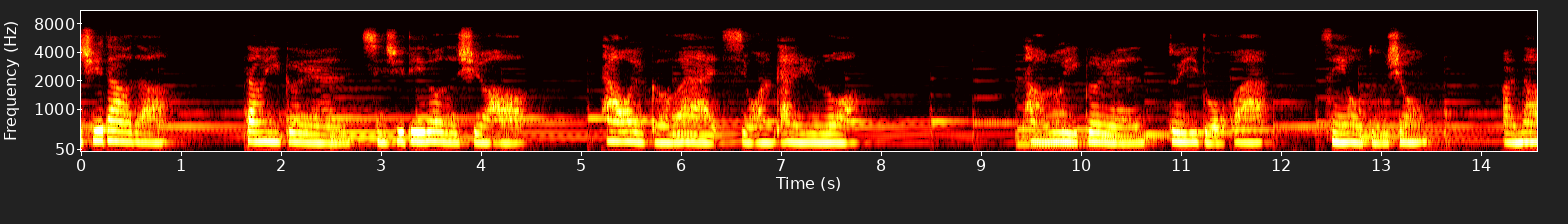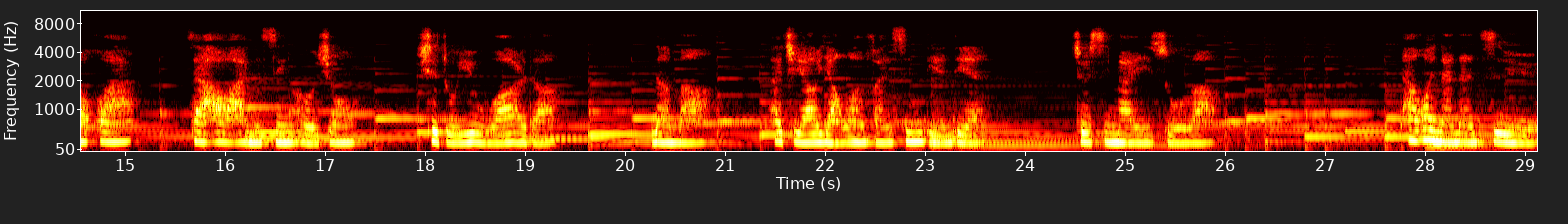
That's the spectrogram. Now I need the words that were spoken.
知道的，当一个人情绪低落的时候，他会格外喜欢看日落。倘若一个人对一朵花情有独钟，而那花在浩瀚的星河中是独一无二的，那么他只要仰望繁星点点，就心满意足了。他会喃喃自语。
